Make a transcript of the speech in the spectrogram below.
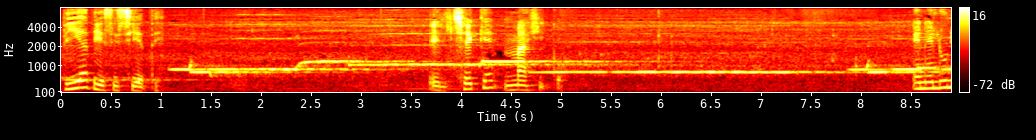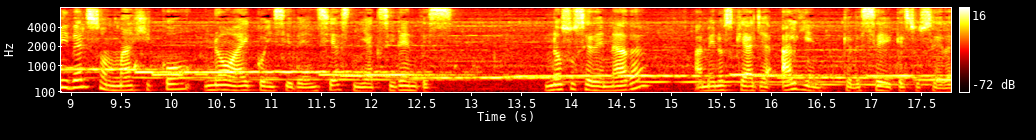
Día 17. El cheque mágico. En el universo mágico no hay coincidencias ni accidentes. No sucede nada a menos que haya alguien que desee que suceda.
